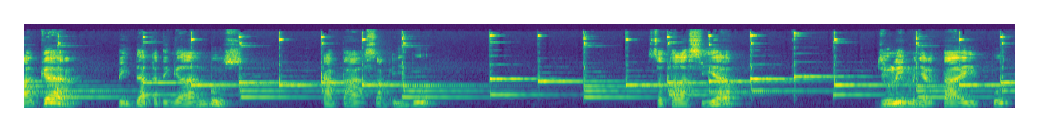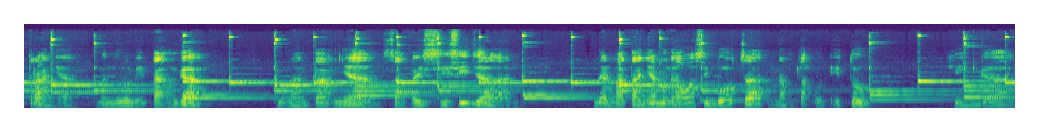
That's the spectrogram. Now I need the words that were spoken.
agar tidak ketinggalan bus, kata sang ibu. Setelah siap, Julie menyertai putranya menuruni tangga, mengantarnya sampai sisi jalan, dan matanya mengawasi bocah enam tahun itu, hingga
